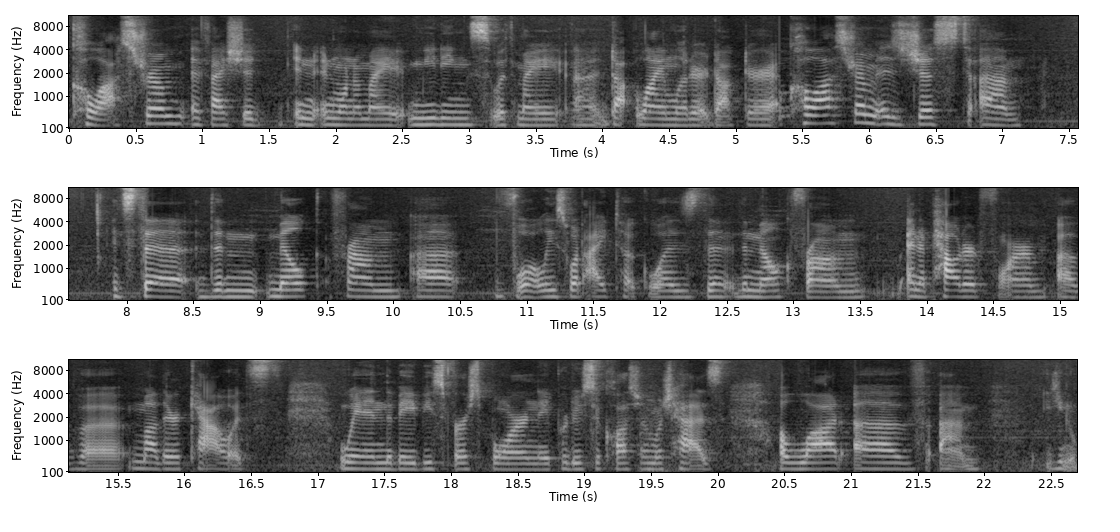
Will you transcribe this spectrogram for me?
colostrum if I should, in, in one of my meetings with my uh, Lyme literate doctor. Colostrum is just, um, it's the, the milk from, uh, well at least what I took was the, the milk from, in a powdered form of a mother cow. It's when the baby's first born, they produce a colostrum which has a lot of um, you know,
